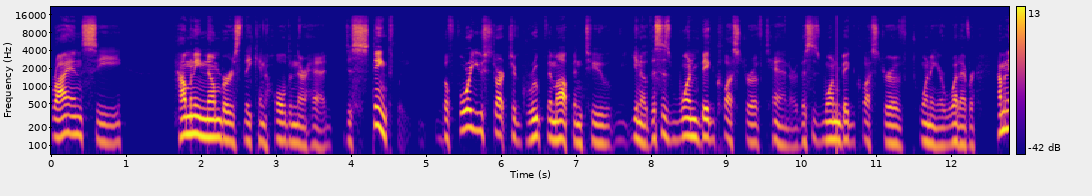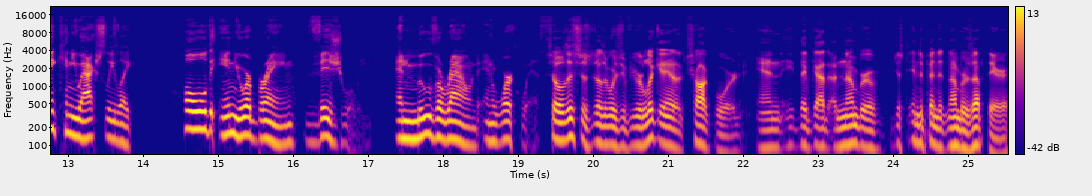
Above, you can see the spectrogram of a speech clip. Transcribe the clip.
try and see how many numbers they can hold in their head distinctly before you start to group them up into, you know, this is one big cluster of 10 or this is one big cluster of 20 or whatever. How many can you actually like hold in your brain visually and move around and work with? So this is, in other words, if you're looking at a chalkboard and they've got a number of just independent numbers up there,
